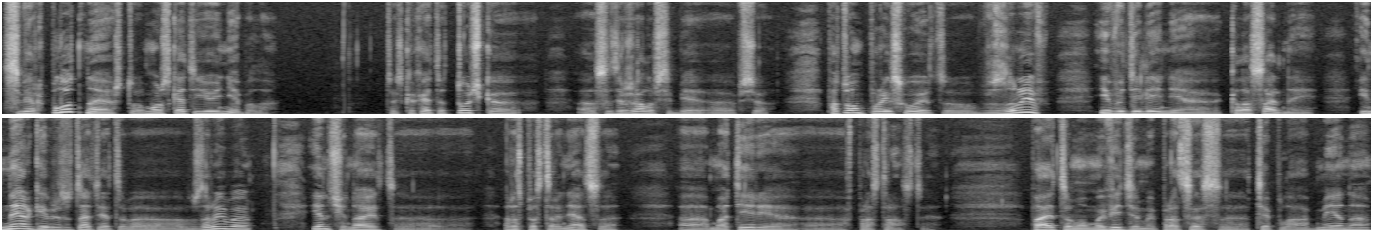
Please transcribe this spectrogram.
сверхплотная, что, можно сказать, ее и не было. То есть какая-то точка а, содержала в себе а, все. Потом происходит взрыв и выделение колоссальной энергии в результате этого взрыва, и начинает распространяться материя в пространстве. Поэтому мы видим и процесс э, теплообмена,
